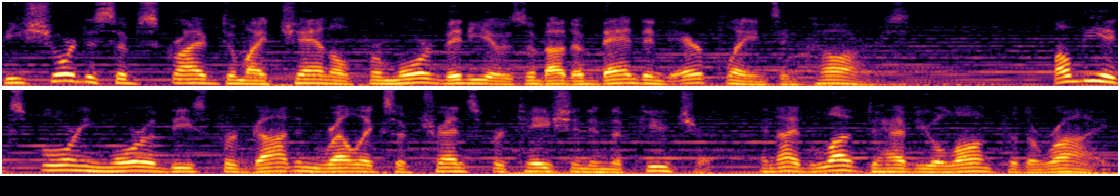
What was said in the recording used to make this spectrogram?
be sure to subscribe to my channel for more videos about abandoned airplanes and cars. I'll be exploring more of these forgotten relics of transportation in the future, and I'd love to have you along for the ride.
